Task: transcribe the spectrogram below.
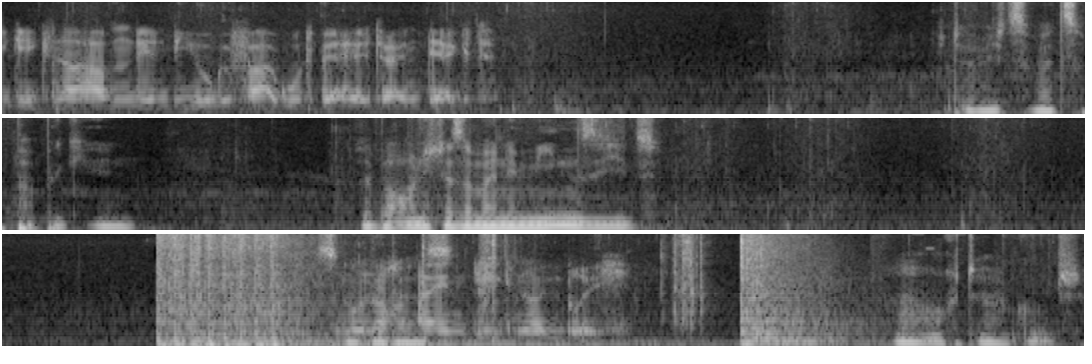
Die Gegner haben den Biogefahrgutbehälter entdeckt. Ich darf nicht zu weit zur Pappe gehen. Will aber auch nicht, dass er meine Minen sieht. So Nur noch ein Gegner übrig. Ah, auch da, gut.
